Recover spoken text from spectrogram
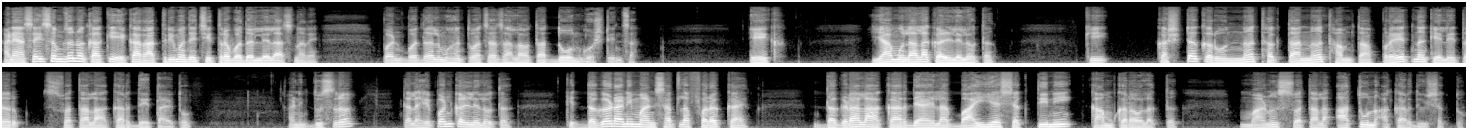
आणि असंही समजू नका की एका रात्रीमध्ये चित्र बदललेलं असणार आहे. पण बदल महत्त्वाचा झाला होता दोन गोष्टींचा. एक या मुलाला कळलेलं होतं की कष्ट करून न थकता न थांबता प्रयत्न केले तर स्वतःला आकार देता येतो. आणि दुसरं त्याला हे पण कळलेलं होतं की दगड आणि माणसातला फरक काय? दगडाला आकार द्यायला बाह्य शक्तीनी काम करावं लागतं. माणूस स्वतःला आतून आकार देऊ शकतो.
